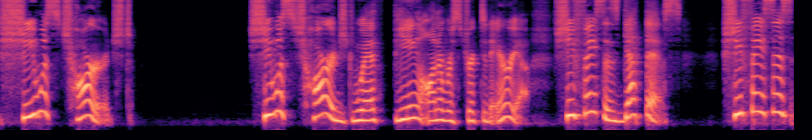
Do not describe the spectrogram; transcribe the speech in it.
she was charged. She was charged with being on a restricted area. She faces, get this, she faces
